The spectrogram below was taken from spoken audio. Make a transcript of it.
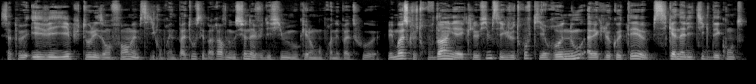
ça peut éveiller plutôt les enfants, même s'ils comprennent pas tout, c'est pas grave. Nous aussi on a vu des films auxquels on comprenait pas tout. ouais. Mais moi ce que je trouve dingue avec le film, c'est que je trouve qu'il renoue avec le côté euh, psychanalytique des contes.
